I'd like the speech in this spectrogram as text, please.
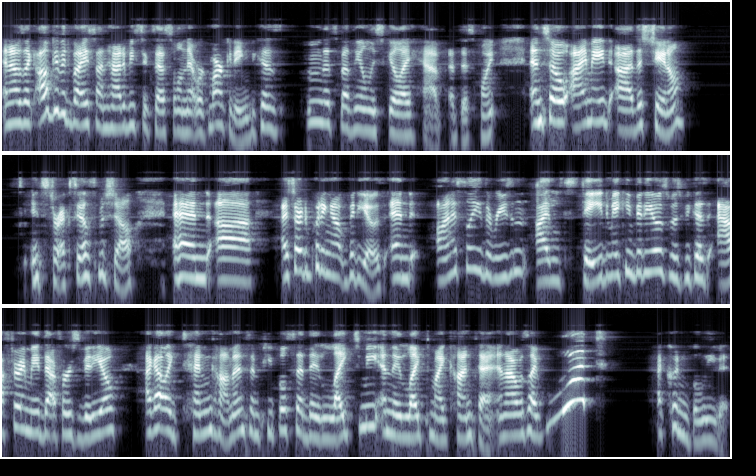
and I was like, I'll give advice on how to be successful in network marketing because mm, that's about the only skill I have at this point. And so I made uh, this channel. It's Direct Sales Michelle. And uh, I started putting out videos. And honestly, the reason I stayed making videos was because after I made that first video, I got like 10 comments and people said they liked me and they liked my content. And I was like, what? I couldn't believe it.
